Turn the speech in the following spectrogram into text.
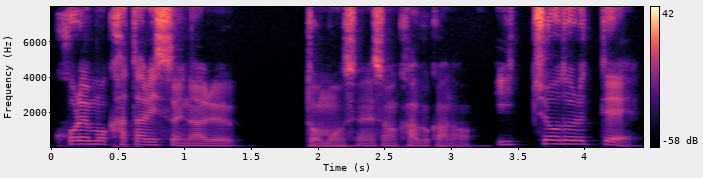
これもカタリストになると思うんですよね、その株価の。1兆ドルって、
